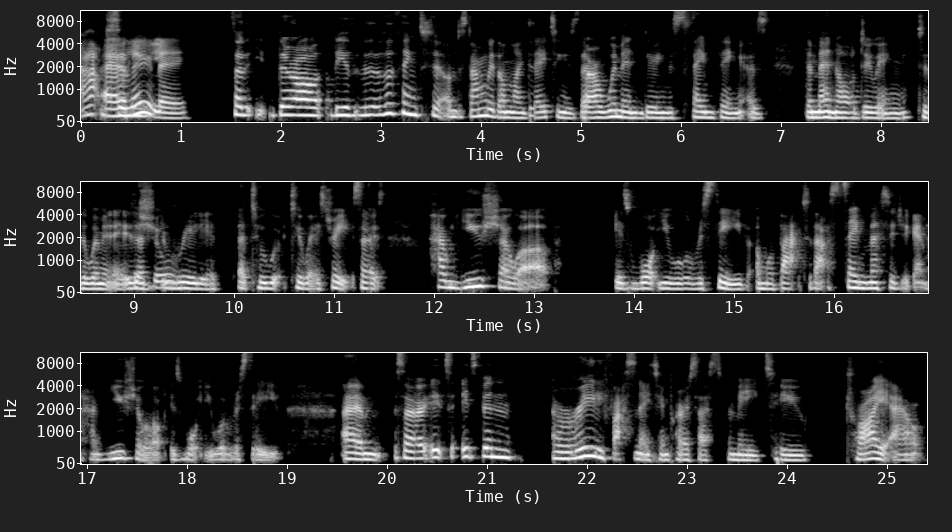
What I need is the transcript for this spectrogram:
Um, Absolutely. Um, so there are the, the other thing to understand with online dating is there are women doing the same thing as the men are doing to the women. It is a, sure. really a, a two two way street. So it's how you show up is what you will receive, and we're back to that same message again. How you show up is what you will receive. Um, so it's it's been a really fascinating process for me to try it out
